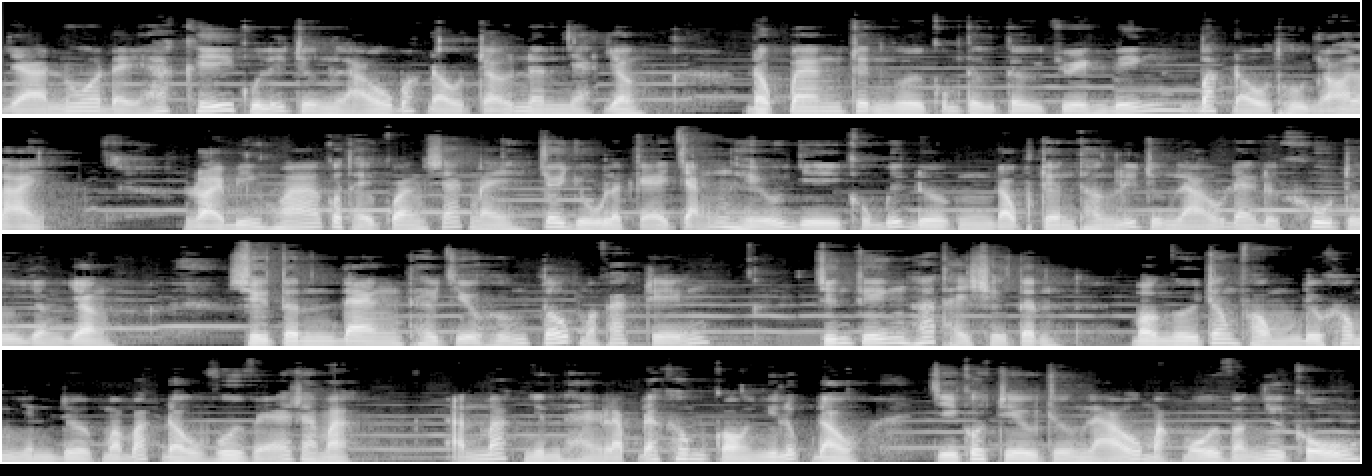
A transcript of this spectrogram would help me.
già nua đầy hắc khí của Lý Trưởng Lão bắt đầu trở nên nhạt dần. Độc ban trên người cũng từ từ chuyển biến, bắt đầu thu nhỏ lại. Loại biến hóa có thể quan sát này, cho dù là kẻ chẳng hiểu gì cũng biết được độc trên thân Lý Trưởng Lão đang được khu trừ dần dần. Sự tình đang theo chiều hướng tốt mà phát triển. Chứng kiến hết thảy sự tình, mọi người trong phòng đều không nhịn được mà bắt đầu vui vẻ ra mặt. Ánh mắt nhìn Hàng Lập đã không còn như lúc đầu, chỉ có triệu trưởng lão mặt mũi vẫn như cũ,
